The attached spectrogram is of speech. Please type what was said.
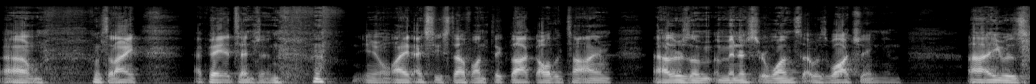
Um, listen, I I pay attention. you know, I, I, see stuff on TikTok all the time. Uh, there's a, a, minister once I was watching, and uh, he was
